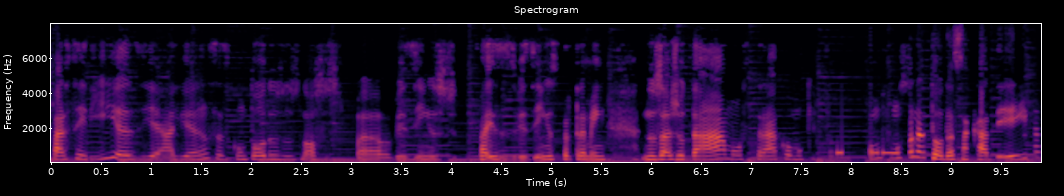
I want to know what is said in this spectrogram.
parcerias e alianças com todos os nossos uh, vizinhos, países vizinhos, para também nos ajudar a mostrar como que como funciona toda essa cadeia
